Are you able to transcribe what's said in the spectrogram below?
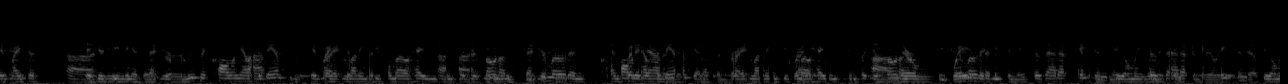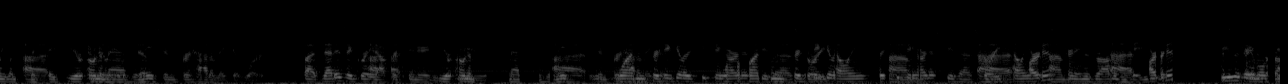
it might just uh, if you're teaching a dance or movement, calling out the dance move it might letting people know, hey, you can put your phone on speaker mode and and put it down and just get up and right, letting people know, hey, you can put your phone on speaker mode that you can make those adaptations. The only limitation really is just the only limitation your own imagination for how to make it work but that is a great uh, opportunity your to own use. Imagination. Uh, one particular it. teaching um, artist, she's a storytelling teaching artist. She's a storytelling artist. Um, Her name is Robin uh, Beatty. Artist. She was able to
